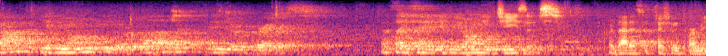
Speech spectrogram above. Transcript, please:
God. Give me only your love and your grace. That's like saying, give me only Jesus, for that is sufficient for me.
